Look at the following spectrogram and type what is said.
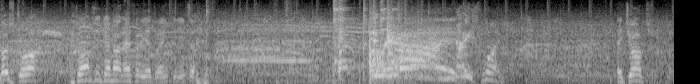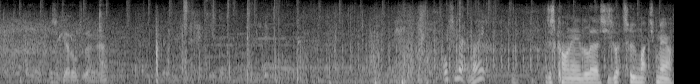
No straw. George, you give that referee a drink. He needs it. Nice one! Hey, George. There's a girl's down there. What's the matter, mate? I just can't handle her. She's got too much mouth.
